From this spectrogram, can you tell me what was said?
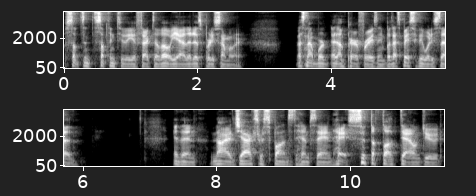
something something to the effect of, "Oh yeah, that is pretty similar." That's not word I'm paraphrasing, but that's basically what he said. And then Nia Jax responds to him saying, Hey, sit the fuck down, dude.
